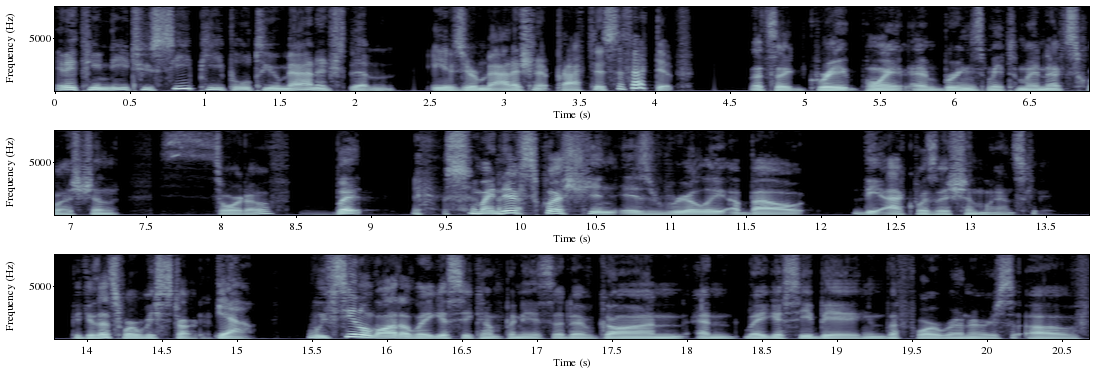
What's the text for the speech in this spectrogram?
And if you need to see people to manage them, is your management practice effective? That's a great point and brings me to my next question, sort of. But my next question is really about the acquisition landscape because that's where we started. Yeah we've seen a lot of legacy companies that have gone, and legacy being the forerunners of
